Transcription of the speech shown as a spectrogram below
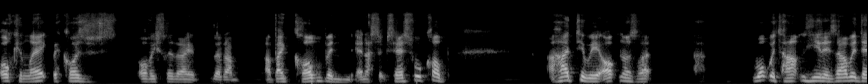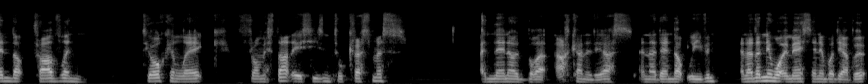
Auchinleck because obviously they're a, they're a, a big club and, and, a successful club. I had to wait up and I was like, what would happen here is I would end up travelling to Auchinleck from the start of the season till Christmas, and then I'd be like, I can't do this, and I'd end up leaving. And I didn't want to mess anybody about,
